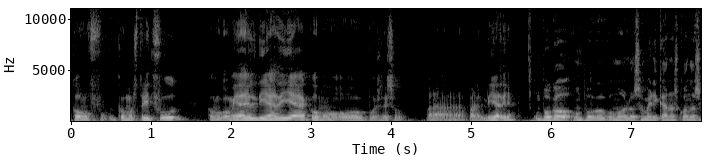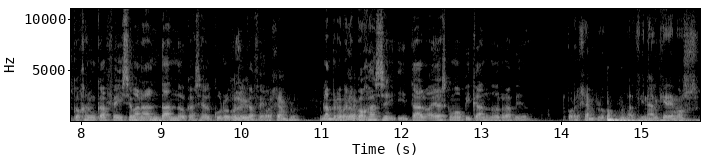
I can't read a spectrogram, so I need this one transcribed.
como, como street food, como comida del día a día, como pues eso, para, para el día a día. Un poco, un poco como los americanos cuando se cogen un café y se van andando casi al curro con Sí, el café. Por ejemplo. En plan, pero que lo ejemplo. cojas y, y tal, vayas como picando rápido. por ejemplo. Al final queremos...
